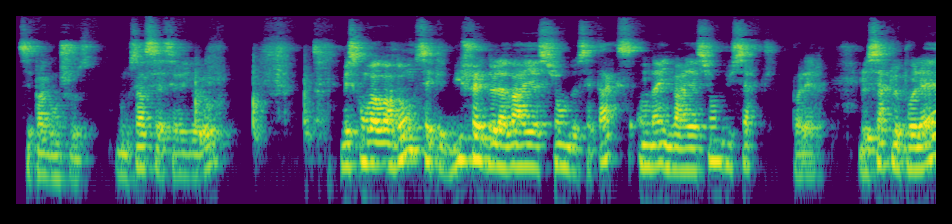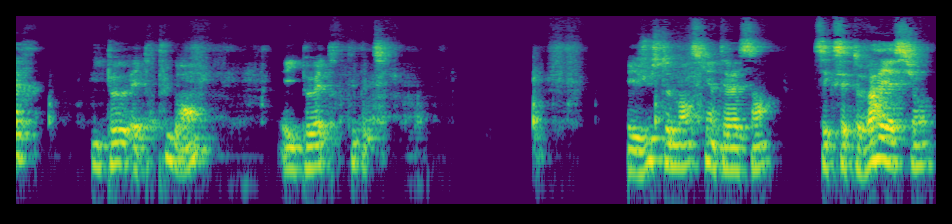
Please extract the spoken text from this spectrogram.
c'est pas grand chose. Donc ça, c'est assez rigolo. Mais ce qu'on va voir donc, c'est que du fait de la variation de cet axe, on a une variation du cercle polaire. Le cercle polaire, il peut être plus grand et il peut être plus petit. Et justement, ce qui est intéressant, c'est que cette variation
